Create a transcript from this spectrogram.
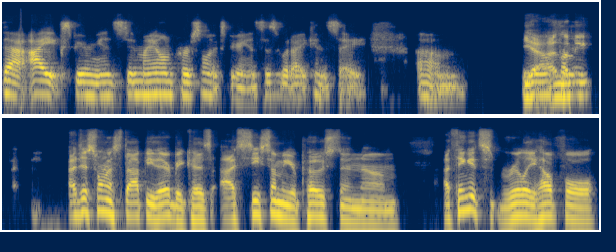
that I experienced in my own personal experience is what I can say. Um, yeah, know, let me. I just want to stop you there because I see some of your posts and um, I think it's really helpful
